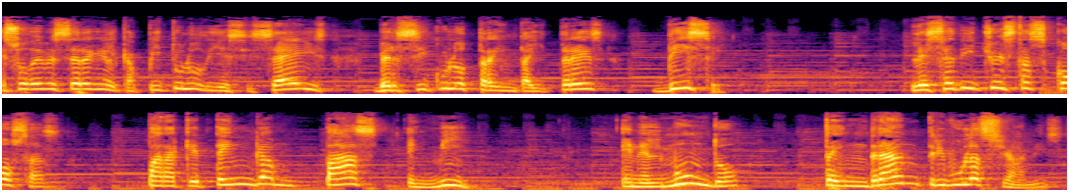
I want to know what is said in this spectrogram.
eso debe ser en el capítulo 16, versículo 33, dice, les he dicho estas cosas para que tengan paz en mí. En el mundo tendrán tribulaciones,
